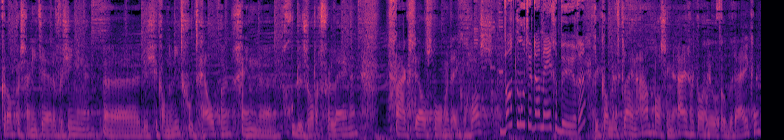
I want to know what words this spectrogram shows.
krappe sanitaire voorzieningen. Uh, dus je kan er niet goed helpen. Geen uh, goede zorg verlenen. Vaak zelfs nog met enkel glas. Wat moet er dan mee gebeuren? Je kan met kleine aanpassingen eigenlijk al heel veel bereiken.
